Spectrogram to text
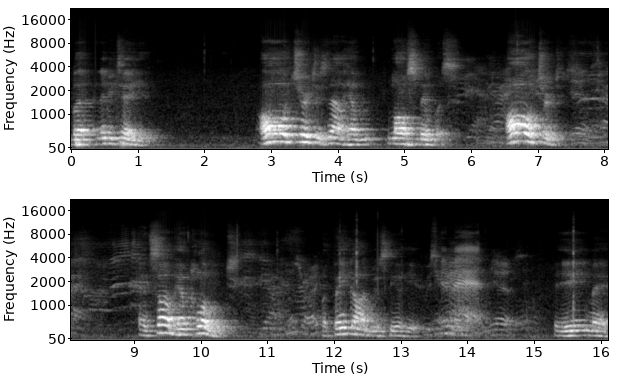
But let me tell you, all churches now have lost members. All churches. And some have closed. That's right. But thank God we're still here. Amen. Yes. Amen. Amen.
